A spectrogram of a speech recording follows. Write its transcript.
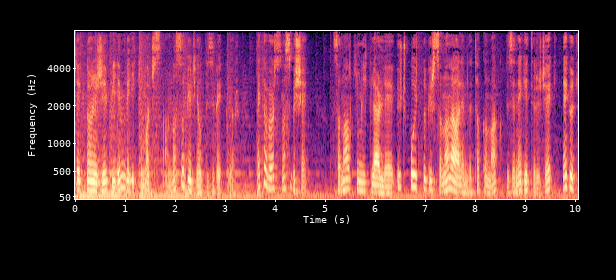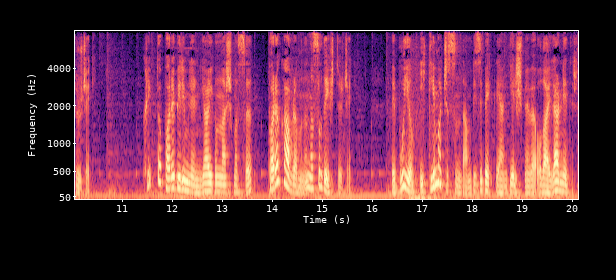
Teknoloji, bilim ve iklim açısından nasıl bir yıl bizi bekliyor? Metaverse nasıl bir şey? Sanal kimliklerle üç boyutlu bir sanal alemde takılmak bize ne getirecek, ne götürecek? Kripto para birimlerinin yaygınlaşması para kavramını nasıl değiştirecek? Ve bu yıl iklim açısından bizi bekleyen gelişme ve olaylar nedir?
